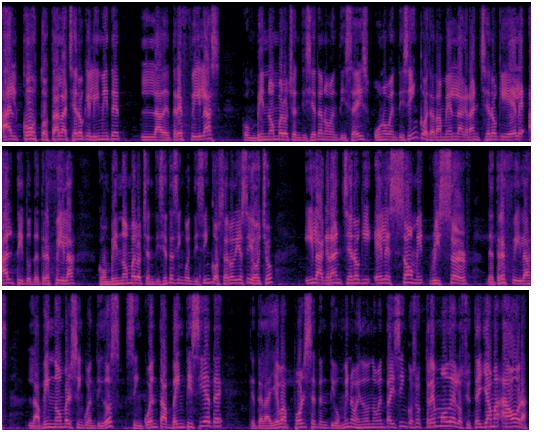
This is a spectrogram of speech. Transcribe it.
al costo. Está la Cherokee Limited, la de tres filas con VIN número 8796-125. Está también la Gran Cherokee L Altitude de tres filas con VIN número 8755-018. Y la Gran Cherokee L Summit Reserve de tres filas, la VIN number 525027, que te la lleva por 71.995. Esos tres modelos, si usted llama ahora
